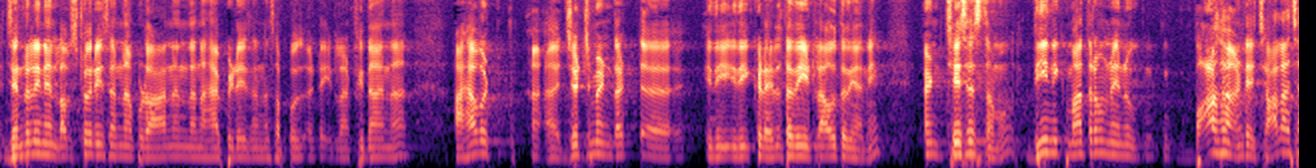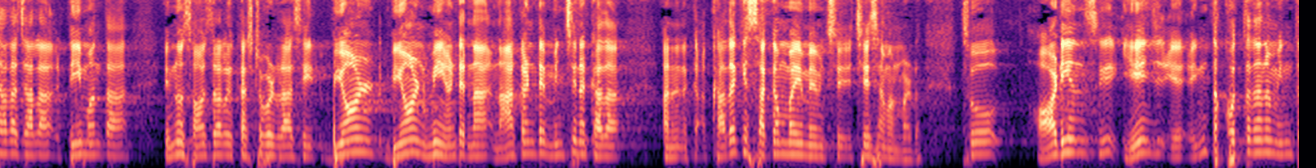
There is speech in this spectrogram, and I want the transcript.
జనరలీ నేను లవ్ స్టోరీస్ అన్నప్పుడు ఆనంద్ అన్న హ్యాపీ డేస్ అన్న సపోజ్ అంటే ఇట్లా ఫిదా అన్న I have a judgement that ఇది ఇది ఇక్కడ వెళ్తుంది ఇట్లా అవుతుంది అని. అండ్ చేసేస్తాము. దీనికి మాత్రం నేను బాగా అంటే చాలా చాలా చాలా టీం అంతా ఎన్నో సంవత్సరాలు కష్టపడి రాసి బియాండ్ బియాండ్ మీ అంటే నా నాకంటే మించిన కథ అని కథకి సగం పోయి మేము చే- చేసామన్నమాట సో ఆడియన్స్ ఏం ఇంత కొత్తదనం ఇంత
